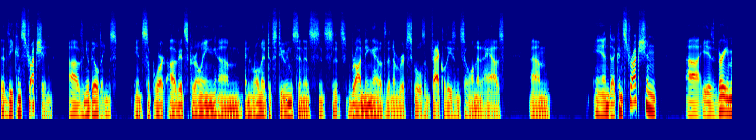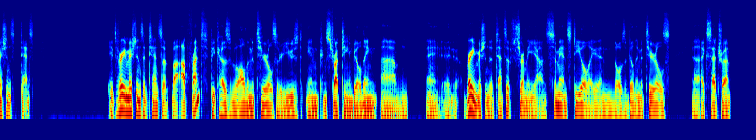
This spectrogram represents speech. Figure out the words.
the construction of new buildings in support of its growing um, enrollment of students and its, its, its broadening of the number of schools and faculties and so on that it has. Um, and uh, construction uh, is very emissions intensive. It's very emissions intensive uh, upfront because of all the materials that are used in constructing and building. Um, and, and, very emissions intensive, certainly, yeah, cement, steel, and those building materials, uh, etc.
